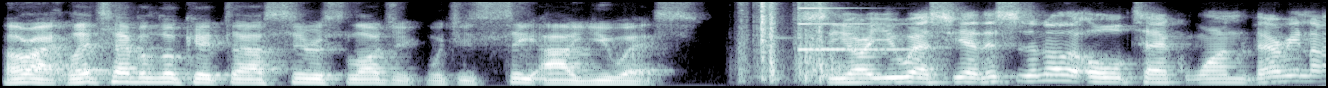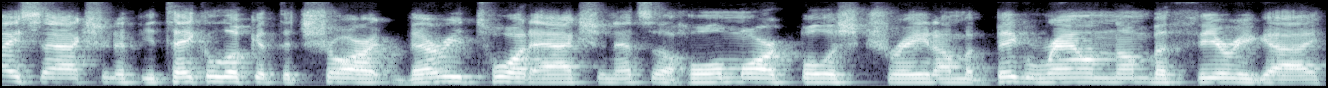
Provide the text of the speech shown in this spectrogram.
All right, let's have a look at uh, Cirrus Logic, which is CRUS. CRUS. Yeah, this is another old tech one. Very nice action. If you take a look at the chart, very taut action. That's a hallmark bullish trade. I'm a big round number theory guy.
